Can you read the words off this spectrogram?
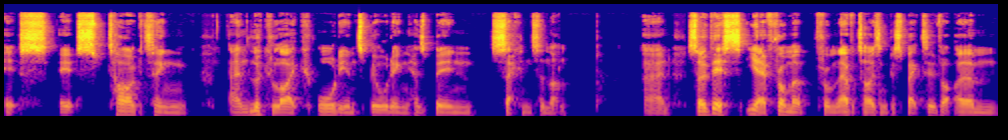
It's it's targeting and lookalike audience building has been second to none. And so this, yeah, from a from an advertising perspective, um,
